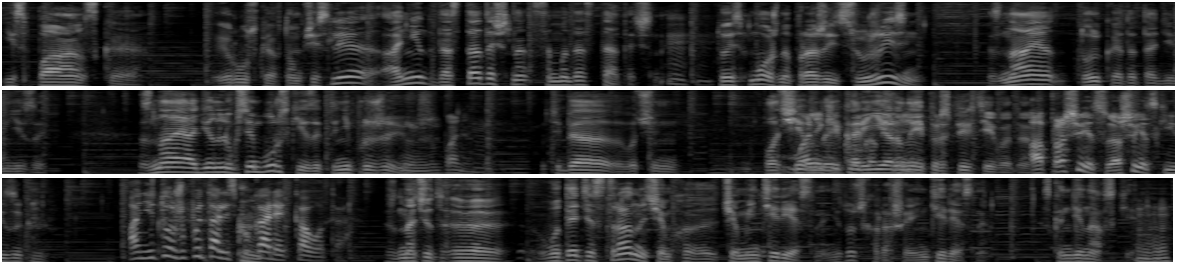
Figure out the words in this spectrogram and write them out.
испанское и русское в том числе, они достаточно самодостаточны. Мгм. То есть можно прожить всю жизнь, зная только этот один язык. Зная один люксембургский язык, ты не проживешь. Ну, понятно. У тебя очень плачевные Маленький карьерные перспективы. да. А про Швецию, а шведский язык? Они тоже пытались покорять кого-то. Значит, э, вот эти страны, чем, чем интересны, не то что хорошие, а интересны, скандинавские, Мгм.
